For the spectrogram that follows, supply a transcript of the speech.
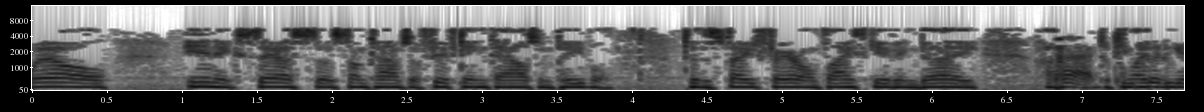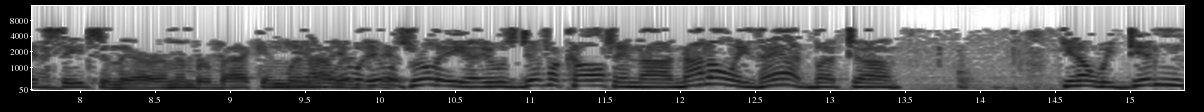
well in excess of sometimes of 15,000 people to the state fair on Thanksgiving Day. Uh, Packed. You couldn't get seats in there. I remember back in when Yeah, I was. it, it was really uh, it was difficult, and uh, not only that, but uh, you know we didn't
